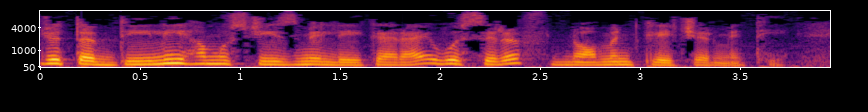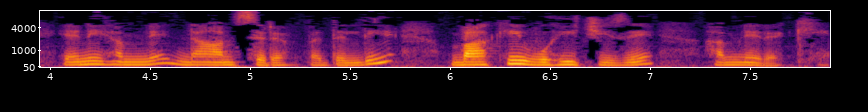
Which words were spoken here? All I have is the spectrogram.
جو تبدیلی ہم اس چیز میں لے کر آئے، وہ صرف نارمن کلیچر میں تھی۔ یعنی ہم نے نام صرف بدل دیے، باقی وہی چیزیں ہم نے رکھی۔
